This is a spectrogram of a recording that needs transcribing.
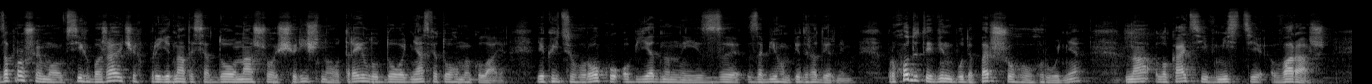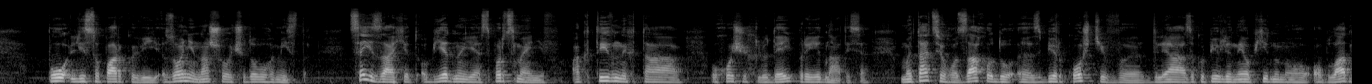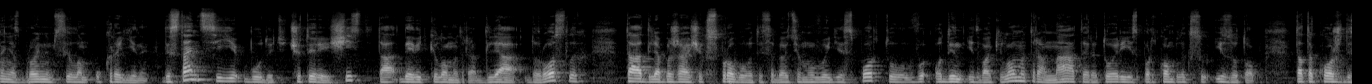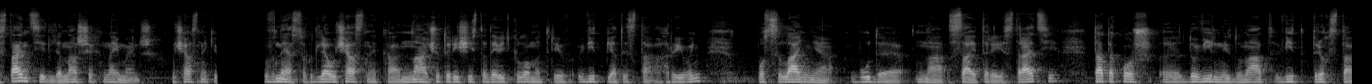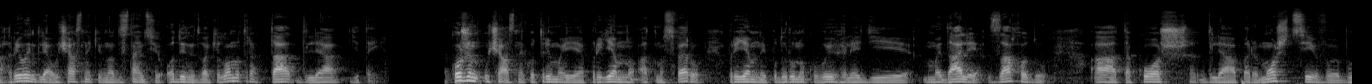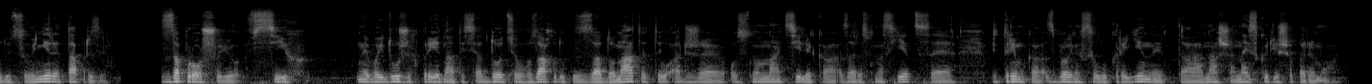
Запрошуємо всіх бажаючих приєднатися до нашого щорічного трейлу до Дня Святого Миколая, який цього року об'єднаний з забігом під Градирнями. Проходити він буде 1 грудня на локації в місті Вараж по лісопарковій зоні нашого чудового міста. Цей захід об'єднує спортсменів, активних та охочих людей приєднатися. Мета цього заходу е, збір коштів е, для закупівлі необхідного обладнання Збройним силам України. Дистанції будуть 4,6 та 9 кілометра для дорослих та для бажаючих спробувати себе в цьому виді спорту в 1,2 кілометра на території спорткомплексу Ізотоп, та також дистанції для наших найменших учасників. Внесок для учасника на 4,6 та 9 кілометрів від 500 гривень. Посилання буде на сайт реєстрації, та також е, довільний донат від 300 гривень для учасників на дистанцію 1,2 кілометра та для дітей. Кожен учасник отримає приємну атмосферу, приємний подарунок у вигляді медалі заходу, а також для переможців будуть сувеніри та призи. Запрошую всіх небайдужих приєднатися до цього заходу, задонатити, адже основна ціль, яка зараз в нас є, це підтримка Збройних сил України та наша найскоріша перемога.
